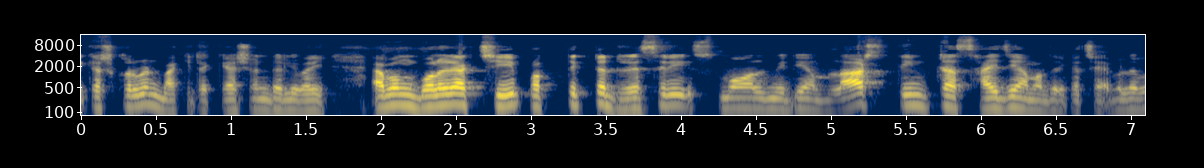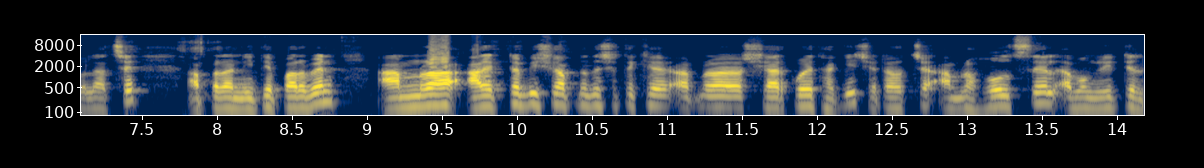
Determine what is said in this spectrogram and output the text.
বিকাশ করবেন, বাকিটা ক্যাশ অন ডেলিভারি এবং বলে রাখছি, প্রত্যেকটা ড্রেসেরই স্মল মিডিয়াম লার্জ তিনটা সাইজে আমাদের কাছে অ্যাভেলেবেল আছে। আপনারা নিতে পারবেন। আমরা আরেকটা বিষয় আপনাদের সাথে আমরা শেয়ার করে থাকি, সেটা হচ্ছে আমরা হোলসেল এবং রিটেল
